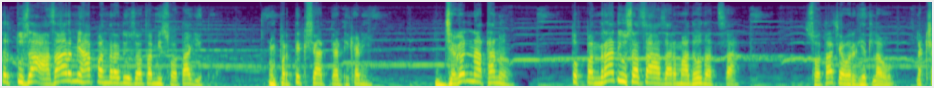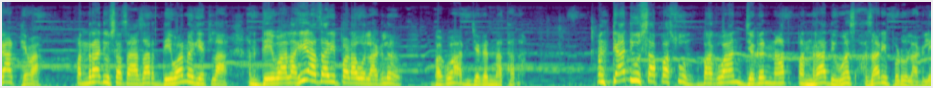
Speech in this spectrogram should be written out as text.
तर तुझा आजार मी हा पंधरा दिवसाचा मी स्वतः घेतो. प्रत्यक्षात त्या ठिकाणी जगन्नाथानं तो पंधरा दिवसाचा आजार माधवदासचा स्वतःच्यावर घेतला हो. लक्षात ठेवा. पंधरा दिवसाचा आजार देवानं घेतला आणि देवालाही आजारी पडावं लागलं भगवान जगन्नाथाला. आणि त्या दिवसापासून भगवान जगन्नाथ पंधरा दिवस आजारी पडू लागले.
